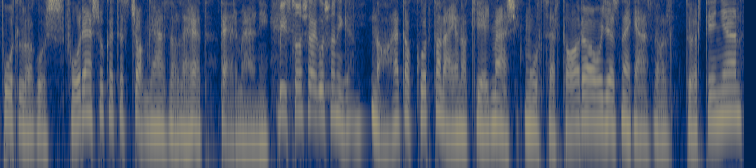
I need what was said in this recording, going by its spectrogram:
pótlagos forrásokat, ez csak gázzal lehet termelni. Biztonságosan igen? Na, hát akkor találjanak ki egy másik módszert arra, hogy ez ne gázzal történjen,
